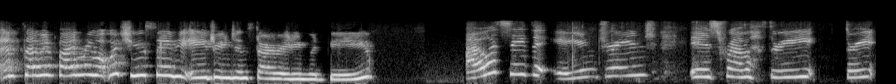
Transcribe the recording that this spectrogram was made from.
And Seven, finally, what would you say the age range and star rating would be? I would say the age range is from three, three.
